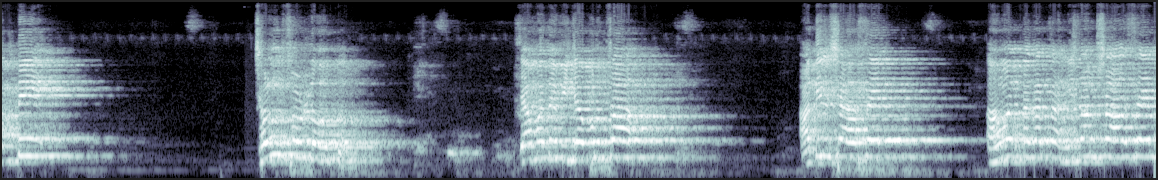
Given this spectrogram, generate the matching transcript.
अगदी छळून सोडलं होतं. त्यामध्ये विजापूरचा आदिलशाह असेल अहमदनगरचा निजामशाह असेल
